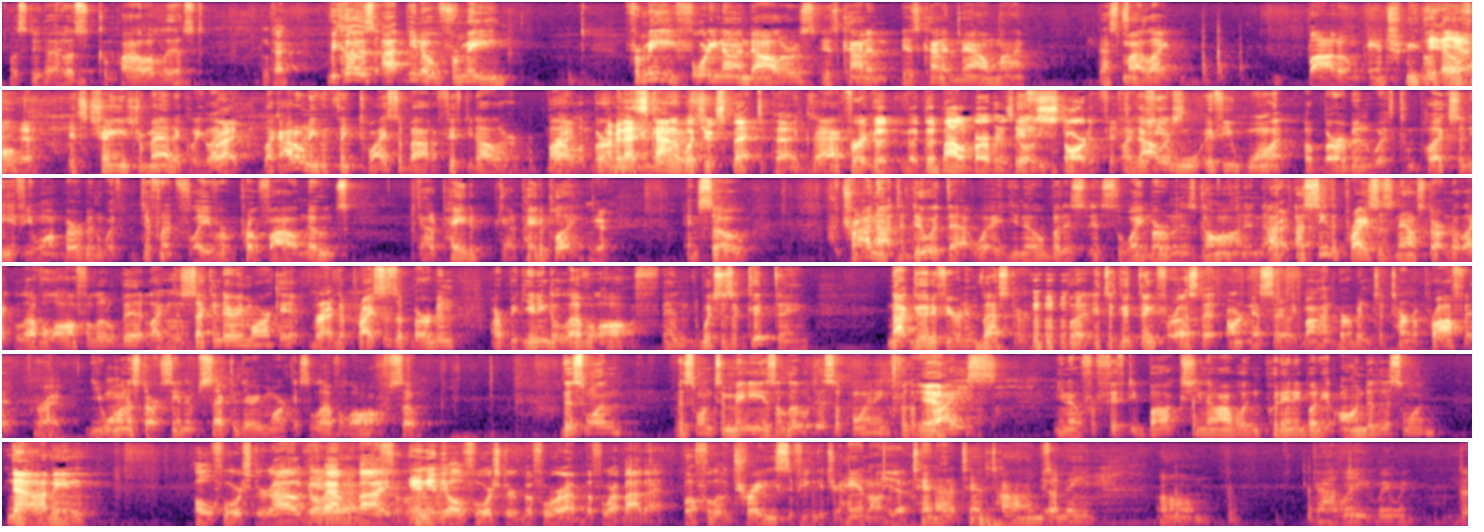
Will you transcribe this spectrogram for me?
Let's do that. Let's compile a list. Okay. because I, you know, for me, for me, forty nine dollars is kind of is kind of now my, that's my like bottom entry Yeah, level. yeah. It's changed dramatically. Like, Right. like I don't even think twice about a fifty dollar bottle of bourbon. I mean, that's kind of what you expect to pay. Exactly. For a good a good bottle of bourbon is going to start at fifty Like dollars. if you if you want a bourbon with complexity, if you want bourbon with different flavor profile notes, gotta pay to gotta pay to play. Yeah. And so I try not to do it that way, you know, but it's it's the way bourbon is gone. And Right. I, I see the prices now starting to like level off a little bit. Like the secondary market, Mm-hmm. Right. the prices of bourbon are beginning to level off, and which is a good thing. Not good if you're an investor, but it's a good thing for us that aren't necessarily buying bourbon to turn a profit. Right. You want to start seeing them secondary markets level off. So this one, this one to me is a little disappointing for the Yeah. price. You know, for fifty bucks, you know, I wouldn't put anybody onto this one. No, I mean, Old Forester. I'll go out and buy absolutely. any of the Old Forester before I before I buy that. Buffalo Trace, if you can get your hand on Yeah. it, ten out of ten times. Yeah. I mean, um, golly, we we the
